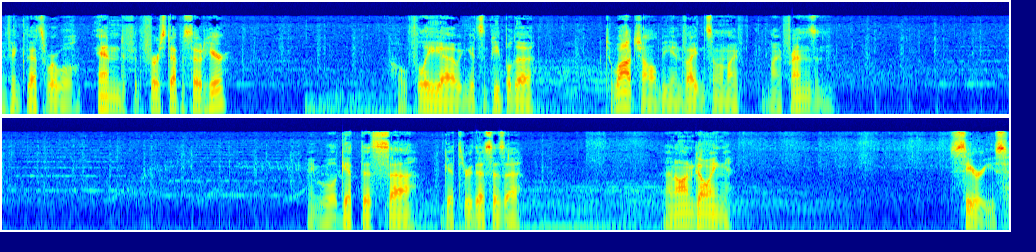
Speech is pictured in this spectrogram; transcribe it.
I think that's where we'll end for the first episode here. Hopefully uh, we can get some people to to watch. I'll be inviting some of my my friends and maybe we'll get this uh, get through this as a an ongoing series.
